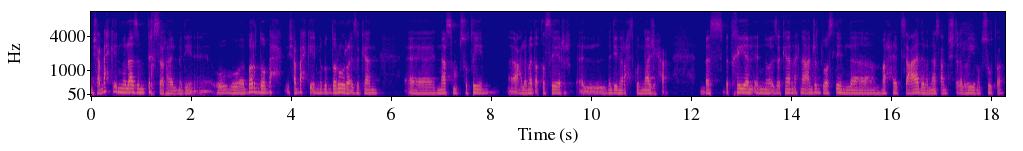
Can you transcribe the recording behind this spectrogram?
مش عم بحكي إنه لازم تخسر هاي المدينة وبرضه بحكي مش عم بحكي إنه بالضرورة إذا كان آه الناس مبسوطين آه على مدى قصير المدينة راح تكون ناجحة. بس بتخيل إنه إذا كان إحنا عن جد واصلين لمرحلة سعادة والناس عم تشتغل وهي مبسوطة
